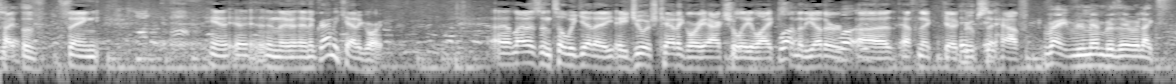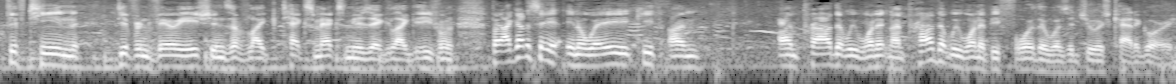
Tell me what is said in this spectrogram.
type Yes. of thing in, in, the, in the Grammy category. Uh, that is until we get a, a Jewish category, actually, like Well- some of the other well, uh, ethnic uh, groups it- that have. Right. Remember, there were like 15 different variations of like Tex-Mex music, like each one. But I got to say, in a way, Keith, I'm I'm proud that we won it, and I'm proud that we won it before there was a Jewish category.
